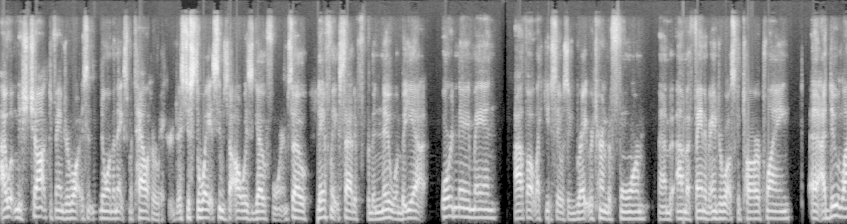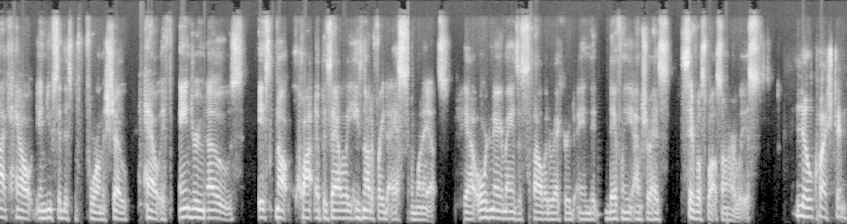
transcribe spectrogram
I wouldn't be shocked if Andrew Watt isn't doing the next Metallica record. It's just the way it seems to always go for him. So definitely excited for the new one. But yeah, Ordinary Man, I thought, like you said, was a great return to form. I'm, a fan of Andrew Watt's guitar playing. Uh, I do like how, and you've said this before on the show, how if Andrew knows it's not quite up his alley, he's not afraid to ask someone else. Yeah, Ordinary Man's a solid record, and it definitely, I'm sure, has several spots on our list. No question.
